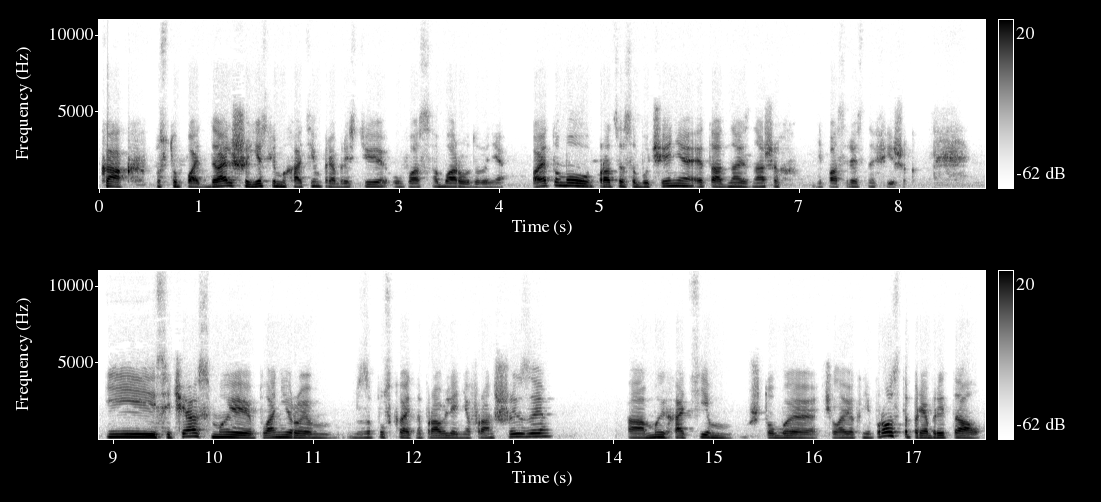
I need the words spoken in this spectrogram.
как поступать дальше, если мы хотим приобрести у вас оборудование. Поэтому процесс обучения – это одна из наших непосредственно фишек. И сейчас мы планируем запускать направление франшизы. А мы хотим, чтобы человек не просто приобретал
